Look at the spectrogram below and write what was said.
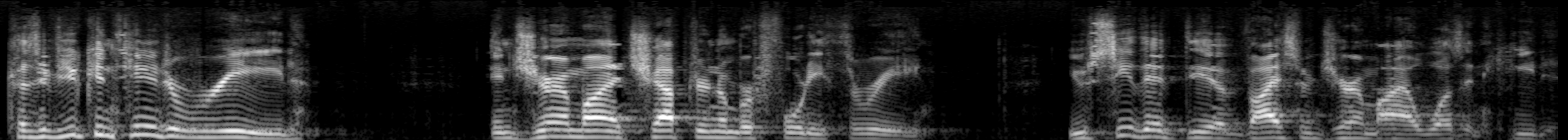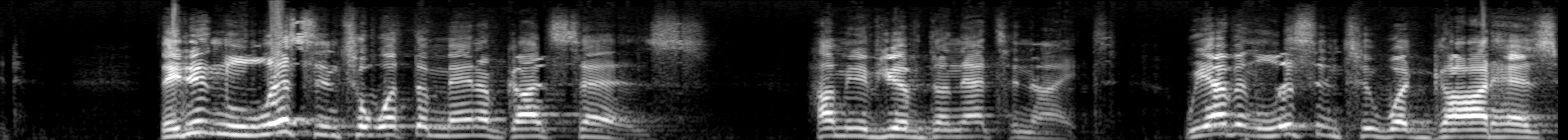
Because if you continue to read in Jeremiah chapter number 43, you see that the advice of Jeremiah wasn't heeded. They didn't listen to what the man of God says. How many of you have done that tonight? We haven't listened to what God has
